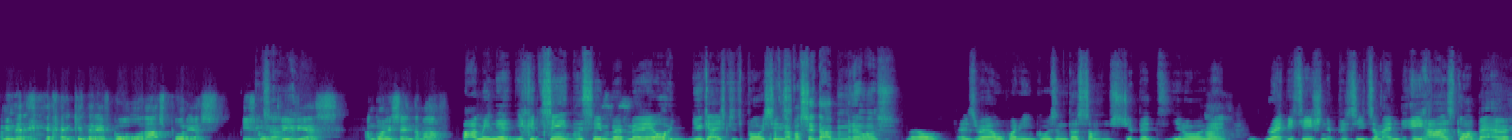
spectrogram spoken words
I mean, how can the ref go, oh, that's Porteous. He's got Exactly. previous. I'm going to send them off. But I mean, you could say the same about Morel. You guys could probably say I've never said that about Morelos. well as well when he goes and does something stupid. You know, the Aye. reputation that precedes him, and he has got a bit of,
